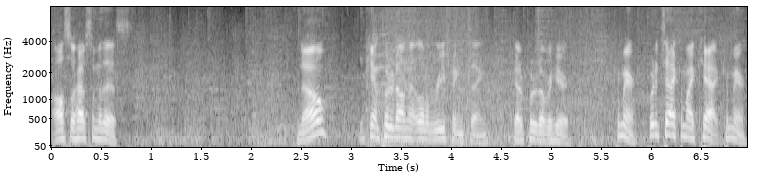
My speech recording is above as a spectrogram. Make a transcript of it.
Also have some of this. No? You can't put it on that little reefing thing. Gotta put it over here. Come here. Quit attacking my cat. Come here.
